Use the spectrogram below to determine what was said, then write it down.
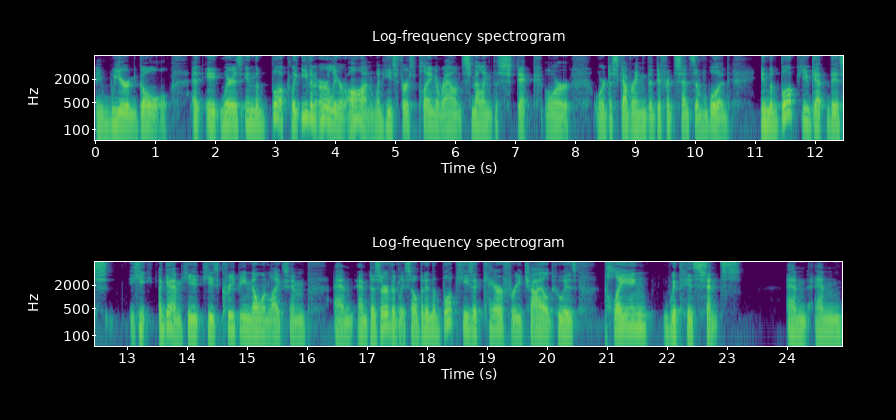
a weird goal. Uh, it- whereas in the book, like even earlier on when he's first playing around smelling the stick or or discovering the different scents of wood, in the book you get this he again, he he's creepy, no one likes him and and deservedly so but in the book he's a carefree child who is playing with his sense and and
